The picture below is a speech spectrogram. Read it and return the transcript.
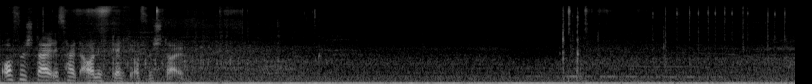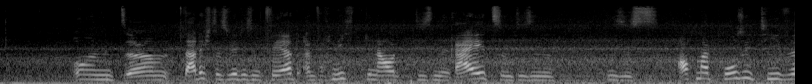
Offenstall ist halt auch nicht gleich Offenstall. Und ähm, dadurch, dass wir diesem Pferd einfach nicht genau diesen Reiz und diesen, dieses auch mal positive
